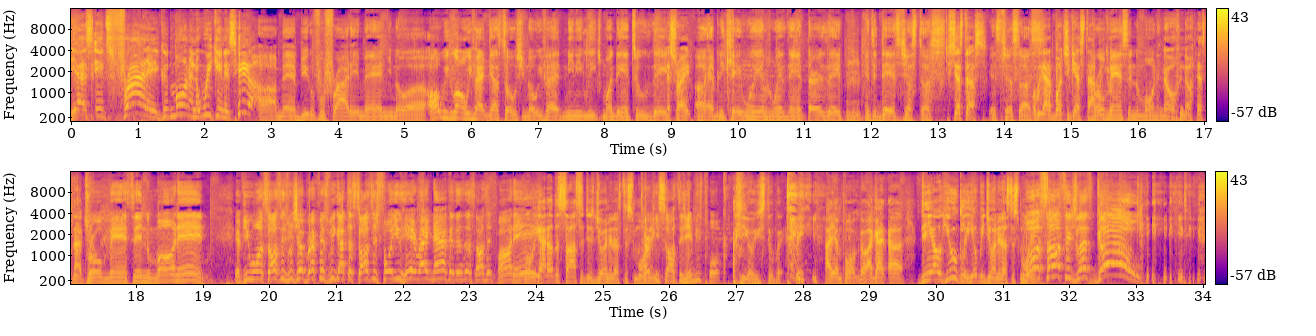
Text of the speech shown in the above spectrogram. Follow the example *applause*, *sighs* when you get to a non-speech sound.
Yes, it's Friday. Good morning. The weekend is here. Oh man, beautiful Friday, man. You know, uh, all week long we've had guest hosts. You know, we've had NeNe Leakes Monday and Tuesday. That's right. Uh, Ebony K. Williams Wednesday and Thursday. And today it's just us. It's just us. It's just us. Well, we got a bunch of guests through. Romance in the morning. No, no, that's not true. Romance in the morning. If you want sausage with your breakfast, we got the sausage for you here right now because it's a sausage party. Well, we got other sausages joining us this morning. turkey sausage, Henry's pork. *laughs* Yo, you stupid. I am pork though. I got uh, D.L. Hughley. He'll be joining us this morning. More sausage, let's go! *laughs*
